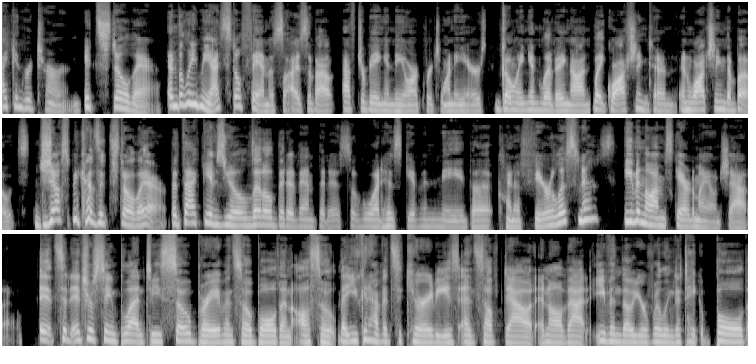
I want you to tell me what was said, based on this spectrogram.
I can return. It's still there. And believe me, I still fantasize about after being in New York for 20 years, going and living on Lake Washington and watching the boats just because it's still there. But that gives you a little bit of impetus of what has given me the kind of fearlessness, even though I'm scared of my own shadow. It's an interesting blend to be so brave and so bold, and also that you can have insecurities and self doubt and all that, even though you're willing to take bold,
